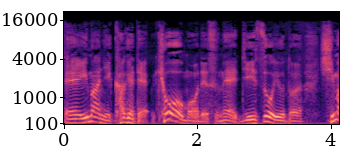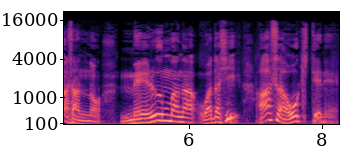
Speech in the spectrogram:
えー、今にかけて、今日もですね、実を言うと、島さんのメルマガ、私、朝起きてね、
